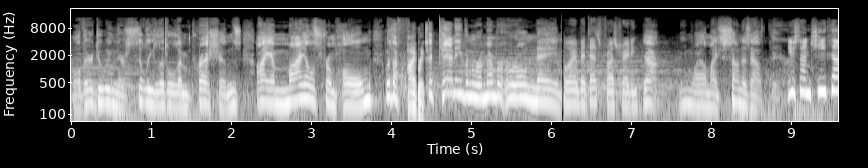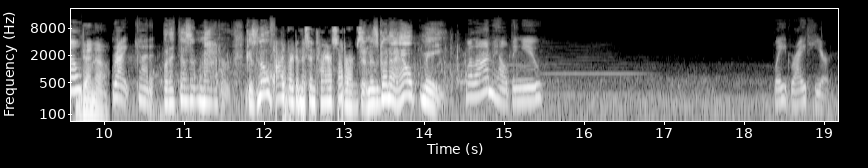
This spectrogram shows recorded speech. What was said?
While they're doing their silly little impressions, I am miles from home with a Hybrid. that can't even remember her own name. Boy, but that's frustrating. Yeah, meanwhile, my son is out there. Your son Chico? Denno. Right, got it. But it doesn't matter, because no hybrid in this entire suburbs. is going to help me. Well, I'm helping you. Wait right here.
